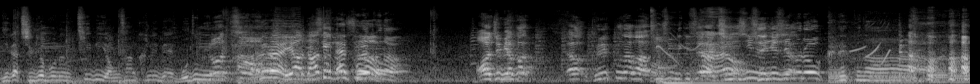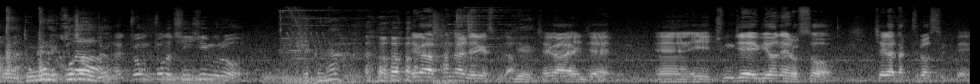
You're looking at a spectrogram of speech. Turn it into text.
네가 즐겨보는 TV 영상 클립의 모든 내용을 다 알아. 그래, 야, 나도 그랬구나 아, 지금 약간, 야, 그랬구나가. 진심 느끼시잖아요. 진심 진심으로 그랬구나 네, 동공이 커졌는데? 좀, 좀 더 진심으로 그랬구나 제가 판단을 내리겠습니다. 예. 제가 이제 에, 이 중재위원회로서 제가 딱 들었을 때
